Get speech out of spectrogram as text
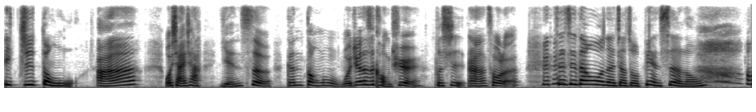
一只动物啊！我想一下，颜色跟动物，我觉得是孔雀，不是啊？错了，这只动物呢叫做变色龙。哦，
